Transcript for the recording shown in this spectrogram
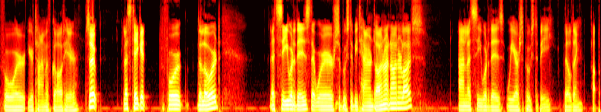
for your time of God here. So let's take it before the Lord. Let's see what it is that we're supposed to be tearing down right now in our lives. And let's see what it is we are supposed to be building up.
